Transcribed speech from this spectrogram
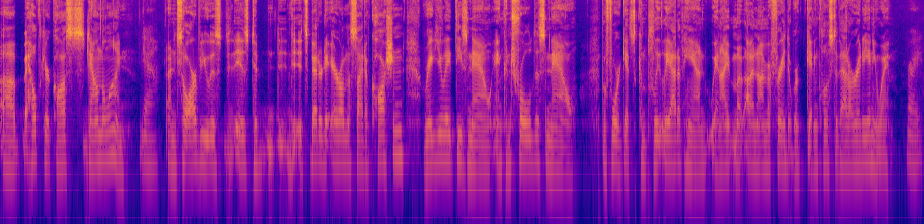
uh, healthcare costs down the line. Yeah. And so our view is is to it's better to err on the side of caution, regulate these now, and control this now before it gets completely out of hand. And I and I'm afraid that we're getting close to that already anyway. Right.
